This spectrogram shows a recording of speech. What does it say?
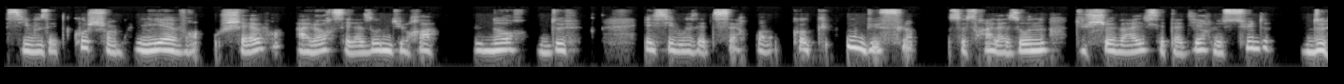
Si vous êtes cochon, lièvre ou chèvre, alors c'est la zone du rat, le nord 2. Et si vous êtes serpent, coq ou buffle, ce sera la zone du cheval, c'est-à-dire le sud 2.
